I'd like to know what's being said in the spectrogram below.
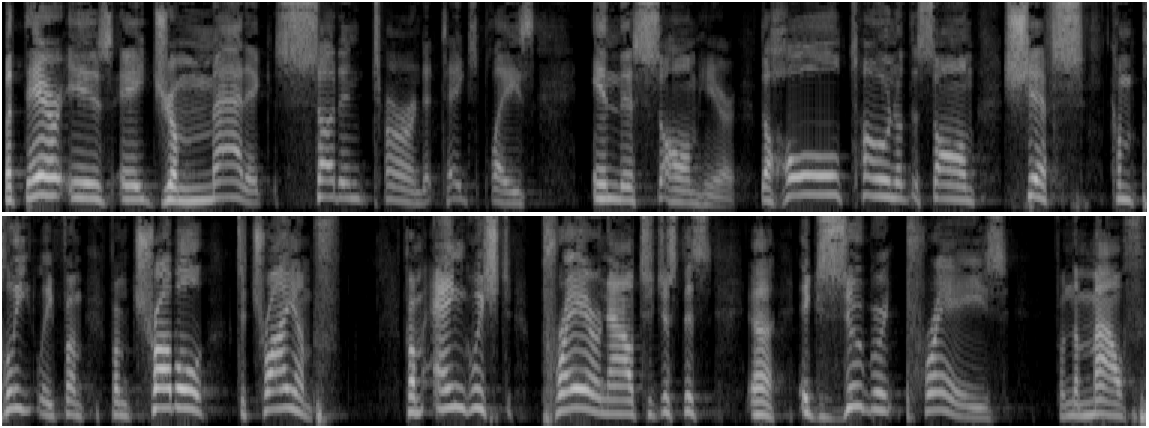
But there is a dramatic, sudden turn that takes place in this psalm here. The whole tone of the psalm shifts completely from, from trouble to triumph, from anguished prayer now to just this uh, exuberant praise from the mouth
